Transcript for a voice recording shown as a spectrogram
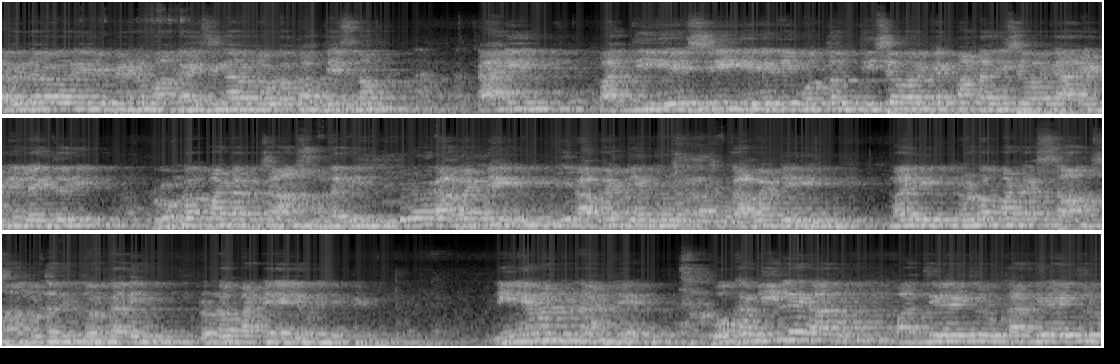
రవీంద్రరావు గారు ఏం చెప్పినట్టు మాకు ఐసింగారంలో కూడా పత్తి వేసినాం. కానీ పత్తి వేసి ఏది మొత్తం తీసే వరకే పంట తీసే వరకే ఆరేడు నెలలు అవుతుంది. రెండో పంటకు ఛాన్స్ ఉన్నది. కాబట్టి కాబట్టి కాబట్టి మరి రెండో పంటకు ఛాన్స్ అందుతుంది దొరకది. రెండో పంట వేయలేమని చెప్పి నేనేమంటున్నా అంటే ఒక వీళ్ళే కాదు పత్తి రైతులు కంది రైతులు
